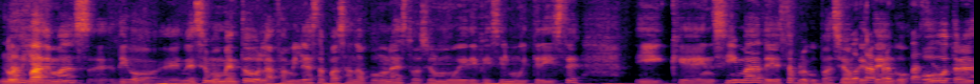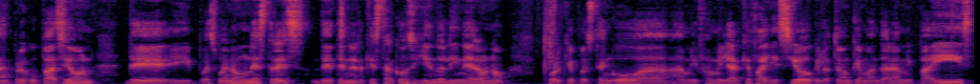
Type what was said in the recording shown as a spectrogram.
No, y además, eh, digo, en ese momento la familia está pasando por una situación muy difícil, muy triste, y que encima de esta preocupación que tengo, otra preocupación de, y pues bueno, un estrés de tener que estar consiguiendo el dinero, ¿no? Porque pues tengo a, mi familiar que falleció, que lo tengo que mandar a mi país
